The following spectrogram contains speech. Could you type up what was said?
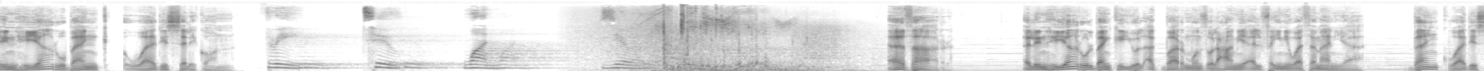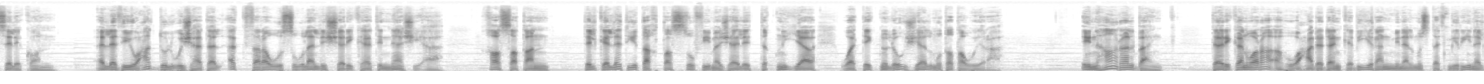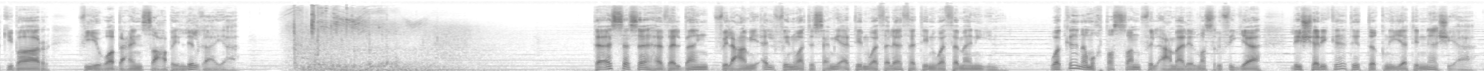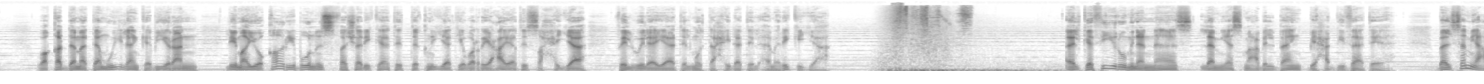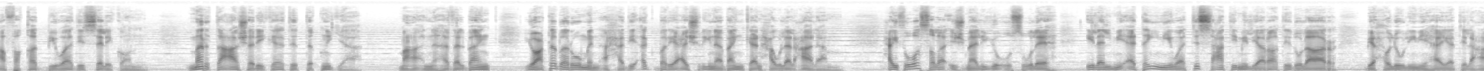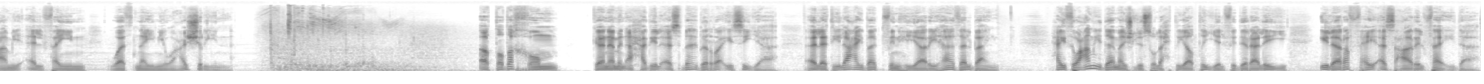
انهيار بنك وادي السيليكون. 3, 2, 1, 0. آذار. الانهيار البنكي الأكبر منذ العام 2008 بنك وادي السيليكون الذي يعد الوجهة الأكثر وصولا للشركات الناشئة خاصة تلك التي تختص في مجال التقنية والتكنولوجيا المتطورة. انهار البنك تاركا وراءه عددا كبيرا من المستثمرين الكبار في وضع صعب للغاية. تأسس هذا البنك في العام 1983 وكان مختصا في الأعمال المصرفية للشركات التقنية الناشئة وقدم تمويلا كبيرا لما يقارب نصف شركات التقنية والرعاية الصحية في الولايات المتحدة الأمريكية. الكثير من الناس لم يسمع بالبنك بحد ذاته بل سمع فقط بوادي السيليكون مرتع شركات التقنية مع أن هذا البنك يعتبر من أحد أكبر عشرين بنكا حول العالم حيث وصل إجمالي أصوله إلى المئتين وتسعة مليارات دولار بحلول نهاية العام 2022 التضخم كان من أحد الأسباب الرئيسية التي لعبت في انهيار هذا البنك. حيث عمد مجلس الاحتياطي الفيدرالي إلى رفع أسعار الفائدة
